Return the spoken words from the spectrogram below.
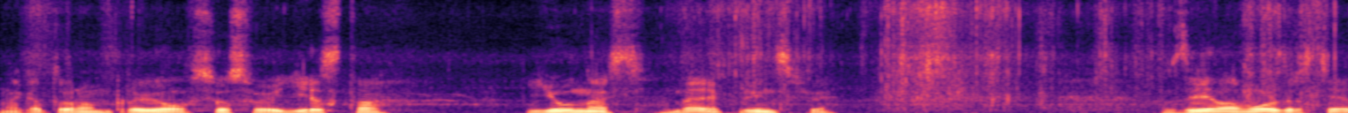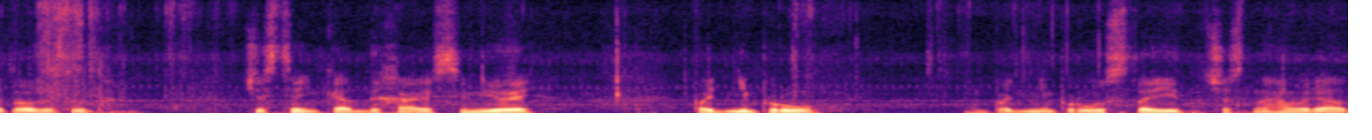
на котором провел все свое детство, юность, да и в принципе в зрелом возрасте я тоже тут частенько отдыхаю с семьей. По Днепру, по Днепру стоит, честно говоря,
